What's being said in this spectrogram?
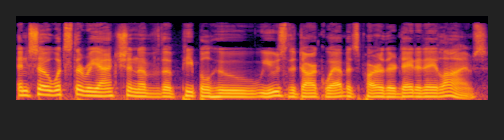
And so, what's the reaction of the people who use the dark web as part of their day to day lives?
